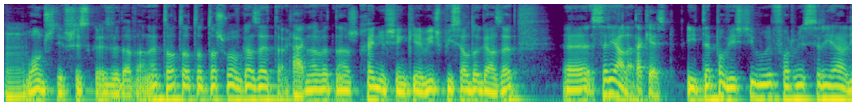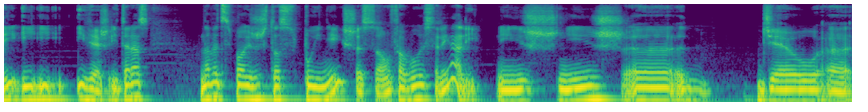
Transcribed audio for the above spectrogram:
hmm. łącznie wszystko jest wydawane, to, to, to, to szło w gazetach. Tak. Nawet nasz Heniu Sienkiewicz pisał do gazet e, seriale. Tak jest. I te powieści były w formie seriali i, i, i wiesz, i teraz nawet spojrzysz, to spójniejsze są fabuły seriali niż, niż e, dzieł e,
